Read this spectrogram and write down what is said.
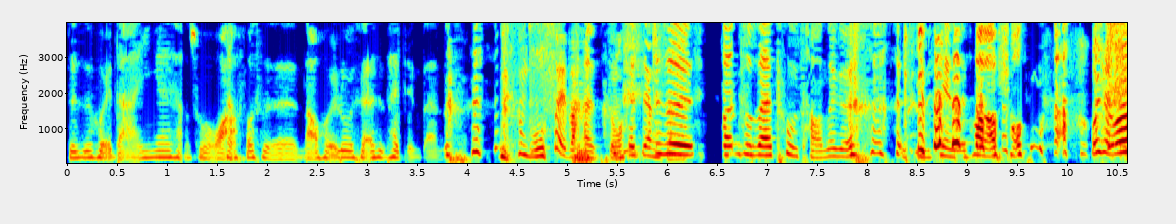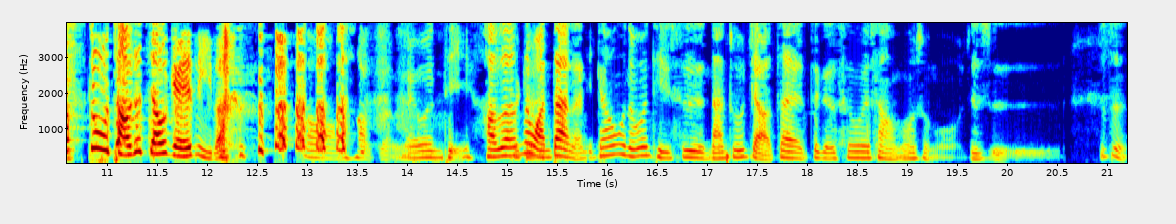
就是回答，应该想说，哇，Force 脑回路实在是太简单了。不会吧？怎么会这样？就是专注在吐槽那个 影片的画风。我想说，吐槽就交给你了。哦，好的，没问题。好的，那完蛋了。你刚刚问的问题是男主角在这个社会上有没有什么，就是就是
